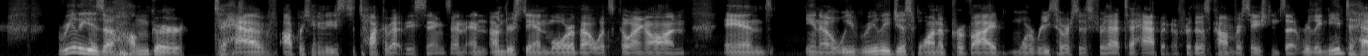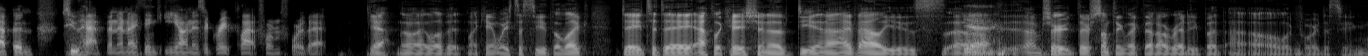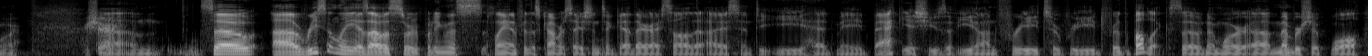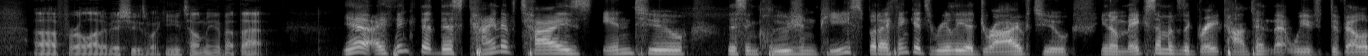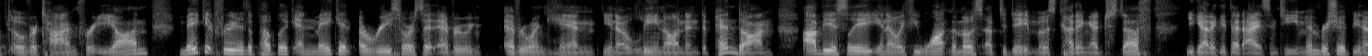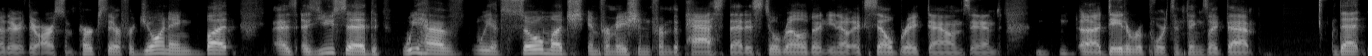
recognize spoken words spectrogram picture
really is a hunger to have opportunities to talk about these things and, and understand more about what's going on. And, you know, we really just want to provide more resources for that to happen or for those conversations that really need to happen to happen. And I think Eon is a great platform for that. Yeah, no, I love it. I can't wait to see the like day to day application of D&I values. Um, yeah, I'm sure there's something like that already, but uh, I'll look forward to seeing more. For sure. Um, so uh, recently, as I was sort of putting this plan for this conversation together, I saw that ISMTE had made back issues of Eon free to read for the public. So no more uh, membership wall uh, for a lot of issues. What can you tell me about that? Yeah, I think that this kind of ties into this inclusion piece but i think it's really a drive to you know make some of the great content that we've developed over time for eon make it free to the public and make it a resource that everyone everyone can you know lean on and depend on. Obviously you know if you want the most up to date most cutting edge stuff you got to get that ISMTE membership. You know there there are some perks there for joining but as as you said we have we have so much information from the past that is still relevant you know excel breakdowns and uh, data reports and things like that that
